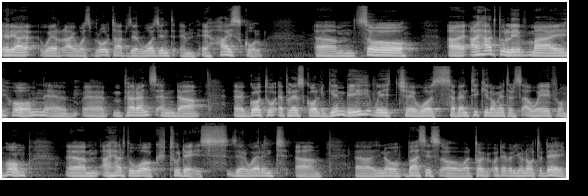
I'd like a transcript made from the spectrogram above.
area where I was brought up, there wasn't um, a high school, um, so I had to leave my home, uh, uh, parents, and uh, go to a place called Gimbi, which was 70 kilometers away from home. Um, I had to walk two days. There weren't, um, you know, buses or whatever you know today.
